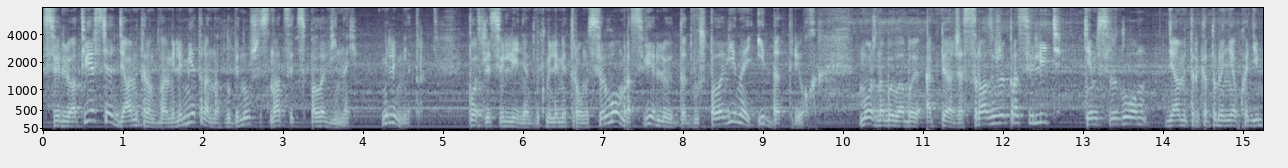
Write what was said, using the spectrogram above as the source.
Сверлю отверстие диаметром 2 мм на глубину 16,5 мм. После сверления 2-мм сверлом рассверливаю до 2,5 и до 3. Можно было бы опять же сразу же просверлить тем сверлом, диаметр который необходим,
